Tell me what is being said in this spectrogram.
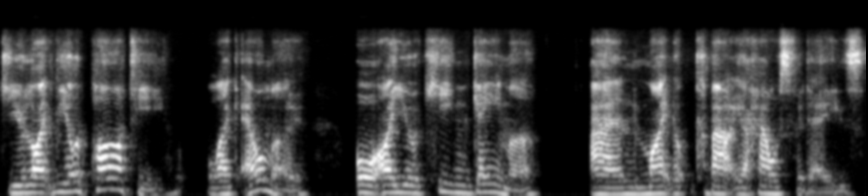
Do you like the odd party, like Elmo? Or are you a keen gamer and might not come out of your house for days?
